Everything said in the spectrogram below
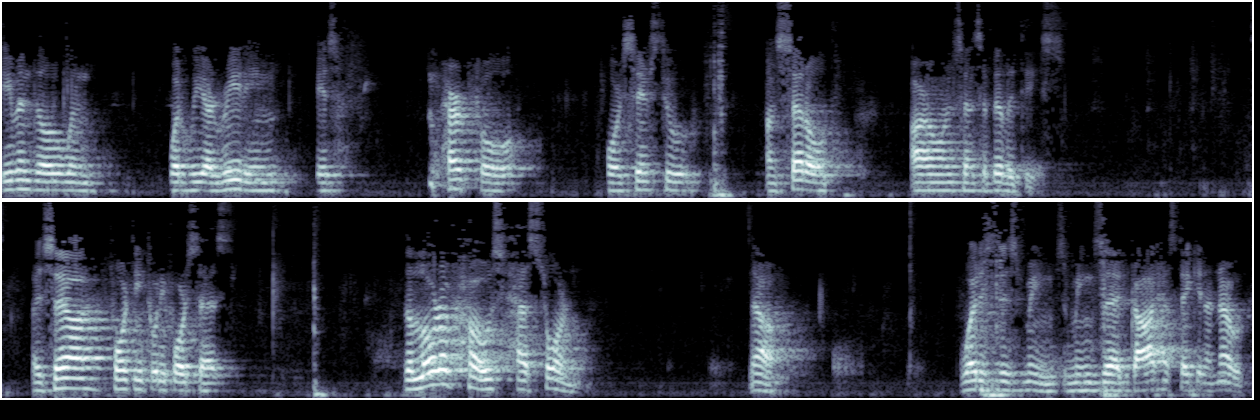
even though when what we are reading is hurtful or seems to unsettle our own sensibilities. Isaiah 14:24 says, "The Lord of hosts has sworn." Now, what does this mean? It means that God has taken an oath.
